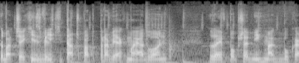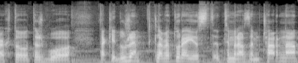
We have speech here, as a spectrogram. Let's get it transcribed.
Zobaczcie, jaki jest wielki touchpad, prawie jak moja dłoń. Tutaj w poprzednich MacBookach to też było takie duże. Klawiatura jest tym razem czarna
